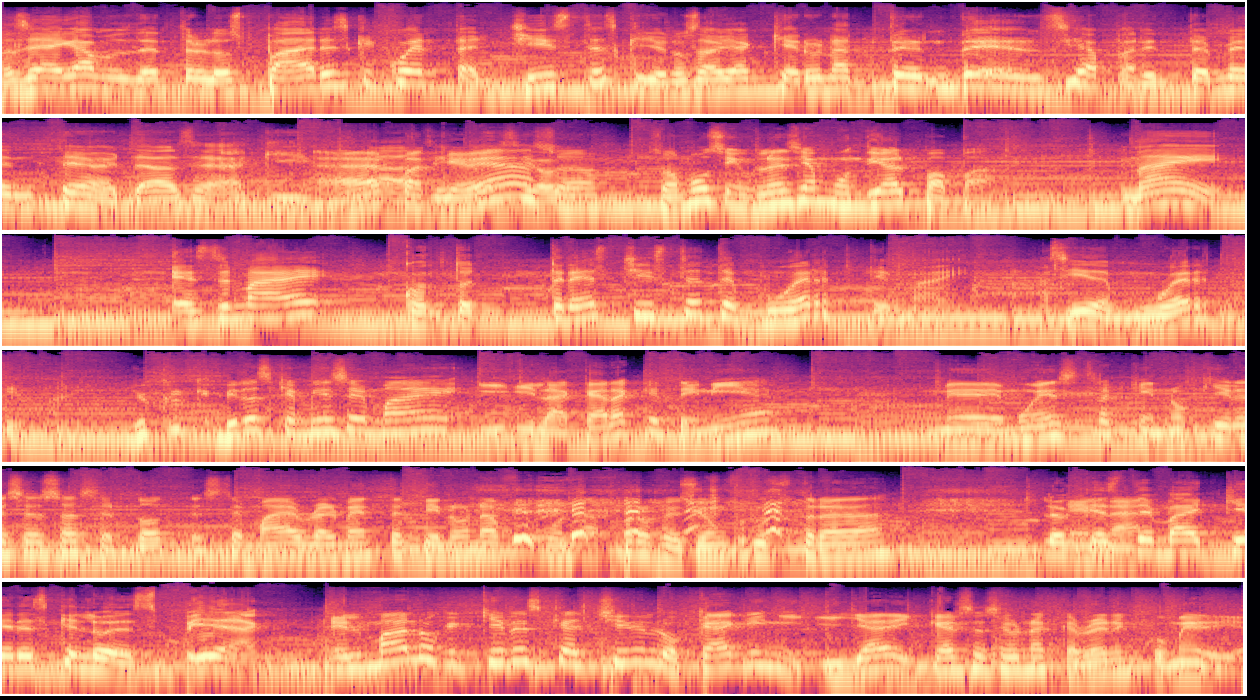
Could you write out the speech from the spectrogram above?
O sea, digamos, dentro de los padres que cuentan chistes, que yo no sabía que era una tendencia, aparentemente, ¿verdad? O sea, aquí. La para que veas, somos influencia mundial, papá. Mae, este Mae contó tres chistes de muerte, Mae. Así de muerte, Mae. Yo creo que, miras que a mí ese mae y, y la cara que tenía me demuestra que no quiere ser sacerdote. Este mae realmente tiene una, una profesión frustrada. Lo que en la- este Mae quiere es que lo despidan. El mae lo que quiere es que al chile lo caguen y, y ya dedicarse a hacer una carrera en comedia.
